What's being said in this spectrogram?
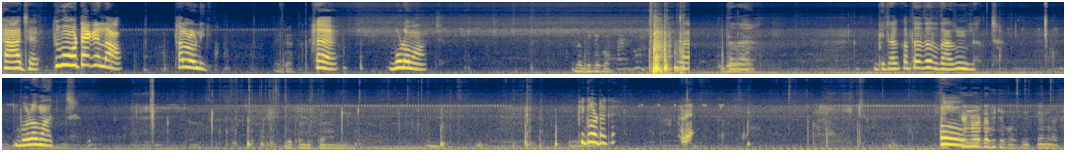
হ্যাঁ আছে তুমি ওটাকে লাও ঠালো নি। হ্যাঁ বড় মাছ। ভিটার কথা তো দারুণ লাগছে। বড় মাছ। নিতে ঠিক ওটাকে? আরে। ট্যাংরাটা ভিডিও কর ওই ট্যাংরাটা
